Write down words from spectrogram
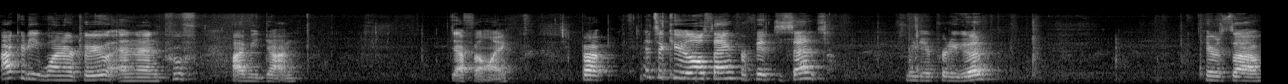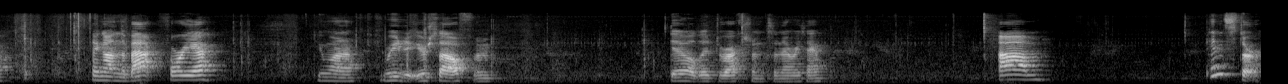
I could eat one or two and then poof, I'd be done. Definitely. But it's a cute little thing for 50 cents. We did pretty good. Here's the thing on the back for you. You want to read it yourself and get all the directions and everything. Um, Pinster.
